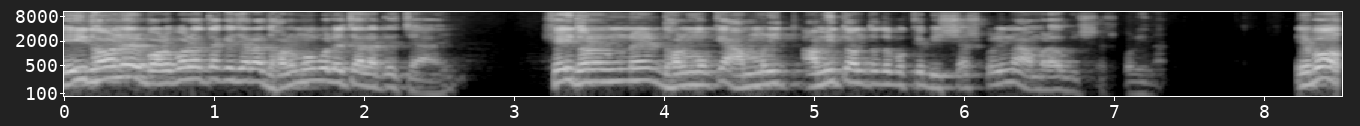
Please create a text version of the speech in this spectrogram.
এই ধরনের বর্বরতাকে যারা ধর্ম বলে চালাতে চায়, সেই ধরনের ধর্মকে আমি আমি তো অন্ততপক্ষে বিশ্বাস করি না, আমরাও বিশ্বাস করি না। এবং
